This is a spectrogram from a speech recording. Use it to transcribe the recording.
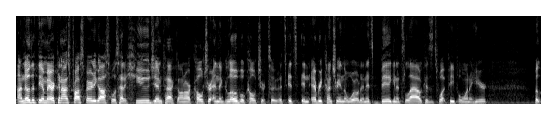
I know that the Americanized prosperity gospel has had a huge impact on our culture and the global culture too. It's, it's in every country in the world, and it's big and it's loud because it's what people want to hear. But,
